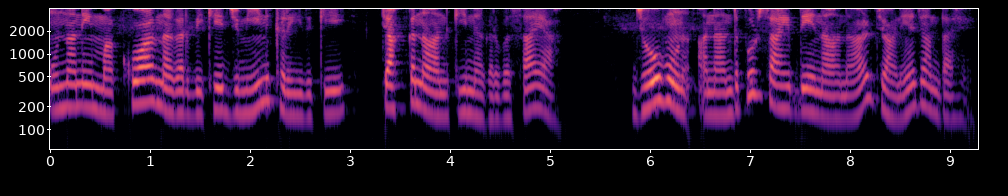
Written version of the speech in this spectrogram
ਉਹਨਾਂ ਨੇ ਮਖਵਾਲ ਨਗਰ ਵਿਖੇ ਜ਼ਮੀਨ ਖਰੀਦ ਕੇ ਚੱਕ ਨਾਨਕੀ ਨਗਰ ਵਸਾਇਆ, ਜੋ ਹੁਣ ਆਨੰਦਪੁਰ ਸਾਹਿਬ ਦੇ ਨਾਂ ਨਾਲ ਜਾਣਿਆ ਜਾਂਦਾ ਹੈ।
